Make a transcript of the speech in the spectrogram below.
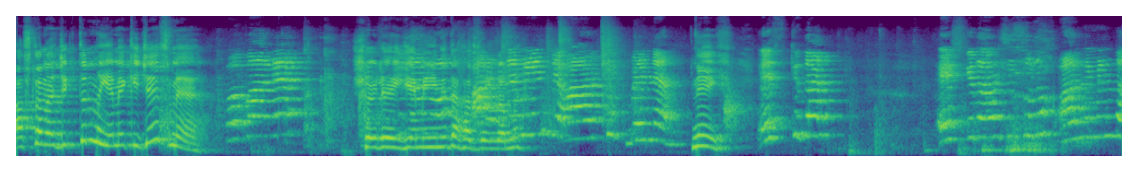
Aslan acıktın mı? Yemek yiyeceğiz mi? Babaanne. Şöyle yemeğini de hazırlamış. Anneminki artık benim. Ney? Eskiden eskiden şu suluk annemin de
